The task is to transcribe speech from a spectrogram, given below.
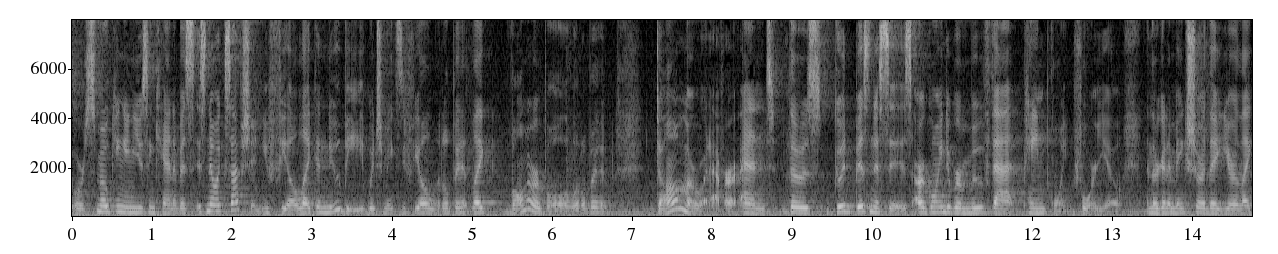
or smoking and using cannabis is no exception. You feel like a newbie, which makes you feel a little bit like vulnerable, a little bit dumb or whatever. And those good businesses are going to remove that pain point for you. And they're going to make sure that you're like,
